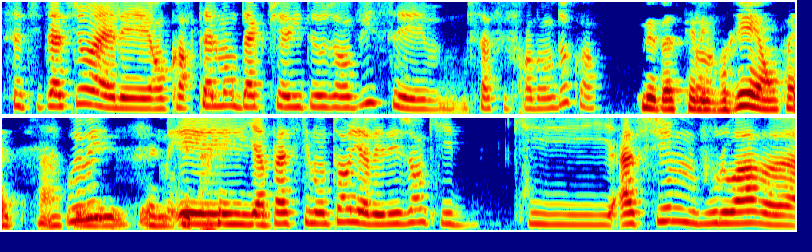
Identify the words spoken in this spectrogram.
cette citation, elle est encore tellement d'actualité aujourd'hui, c'est ça fait froid dans le dos quoi. Mais parce qu'elle est vraie en fait. Enfin, oui. Elle était Et très... il y a pas si longtemps, il y avait des gens qui qui assument vouloir euh,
